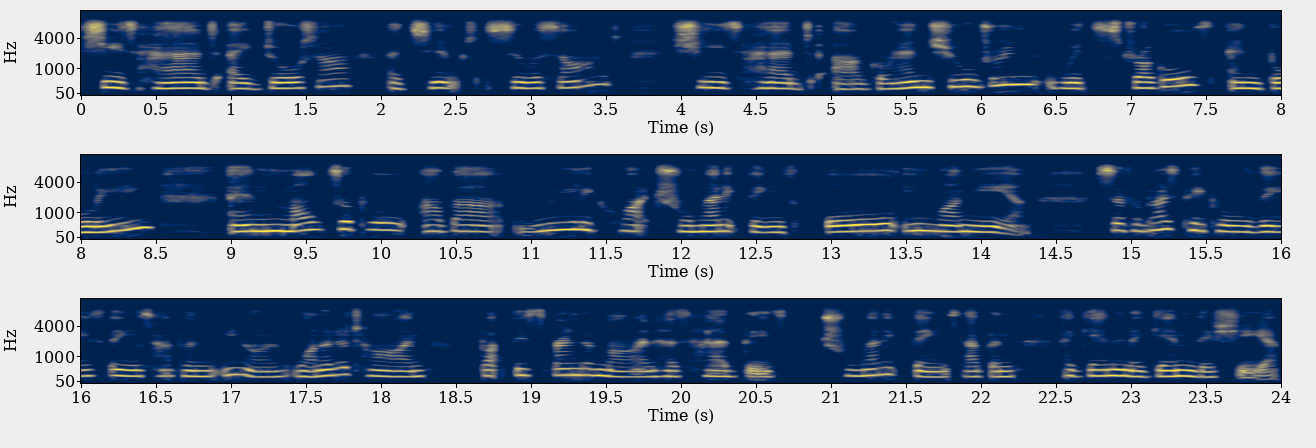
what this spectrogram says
She's had a daughter attempt suicide. She's had uh, grandchildren with struggles and bullying, and multiple other really quite traumatic things all in one year. So, for most people, these things happen, you know, one at a time, but this friend of mine has had these traumatic things happen again and again this year.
